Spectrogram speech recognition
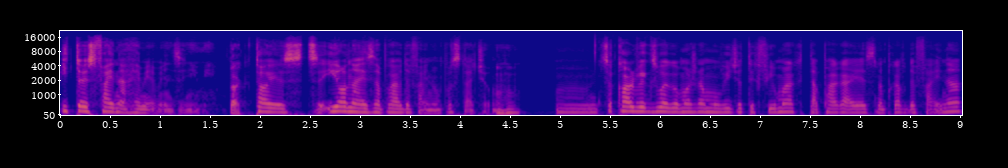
I to jest fajna chemia między nimi. Tak. To jest, i ona jest naprawdę fajną postacią. Mhm. Mm, Cokolwiek złego można mówić o tych filmach, ta para jest naprawdę fajna.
